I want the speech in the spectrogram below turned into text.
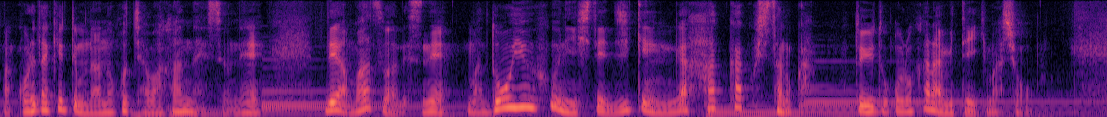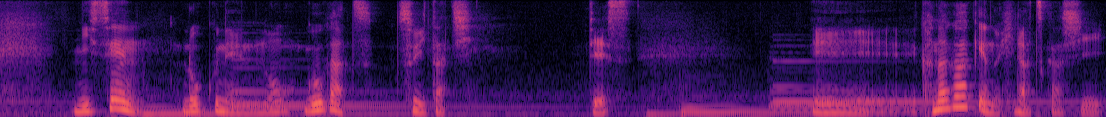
まあ、これだけ言っても何のこっちゃ分かんないですよね。ではまずはですね、まあ、どういうふうにして事件が発覚したのかというところから見ていきましょう。2006年の5月1日です。えー、神奈川県の平塚市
